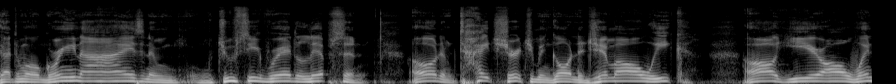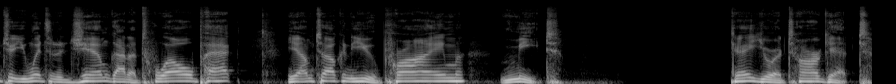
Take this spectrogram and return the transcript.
got them old green eyes and them juicy red lips and all them tight shirts. You've been going to gym all week, all year, all winter. You went to the gym, got a 12 pack. Yeah, I'm talking to you, Prime Meat. Okay, you're a target.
